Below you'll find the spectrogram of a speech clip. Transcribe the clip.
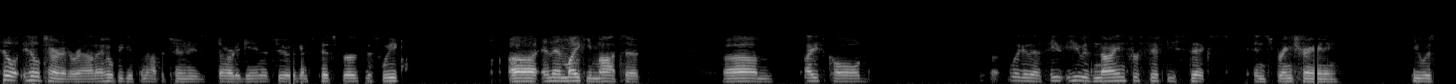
he'll he'll turn it around. I hope he gets an opportunity to start a game or two against Pittsburgh this week. Uh, and then Mikie Mahtook, um, ice cold. look at this. He he was nine for 56 in spring training. He was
